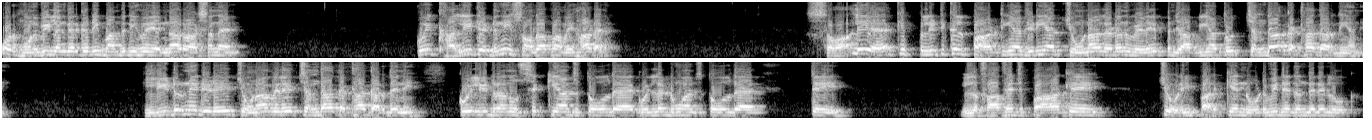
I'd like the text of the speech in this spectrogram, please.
ਔਰ ਹੁਣ ਵੀ ਲੰਗਰ ਕਦੀ ਬੰਦ ਨਹੀਂ ਹੋਏ, ਇੰਨਾ ਰਾਸ਼ਨ ਹੈ। ਕੋਈ ਖਾਲੀ ਢਿੱਡ ਨਹੀਂ ਸੌਂਦਾ, ਭਾਵੇਂ ਹੜ ਹੈ। ਸਵਾਲ ਇਹ ਹੈ ਕਿ ਪੋਲੀਟੀਕਲ ਪਾਰਟੀਆਂ ਜਿਹੜੀਆਂ ਚੋਣਾਂ ਲੜਨ ਵੇਲੇ ਪੰਜਾਬੀਆਂ ਤੋਂ ਚੰਦਾ ਇਕੱਠਾ ਕਰਦੀਆਂ ਨੇ, ਲੀਡਰ ਨੇ ਜਿਹੜੇ ਚੋਣਾਂ ਵੇਲੇ ਚੰਦਾ ਇਕੱਠਾ ਕਰਦੇ ਨੇ, ਕੋਈ ਲੀਡਰਾਂ ਨੂੰ ਸਿੱਕਿਆਂ 'ਚ ਤੋਲਦਾ ਹੈ, ਕੋਈ ਲੱਡੂਆਂ 'ਚ ਤੋਲਦਾ ਹੈ ਤੇ ਲਫਾਫੇ 'ਚ ਪਾ ਕੇ ਝੋਲੀ ਭਰ ਕੇ ਨੋਟ ਵੀ ਦੇ ਦਿੰਦੇ ਨੇ ਲੋਕ।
